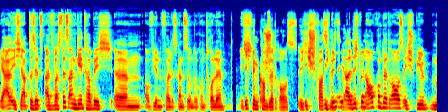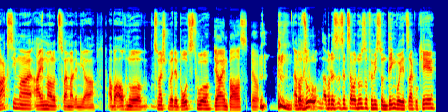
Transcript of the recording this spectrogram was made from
Ja, ich habe das jetzt, also was das angeht, habe ich ähm, auf jeden Fall das Ganze unter Kontrolle. Ich, ich bin komplett raus. Ich, ich, ich bin, Also ich bin auch komplett raus. Ich spiele maximal einmal oder zweimal im Jahr. Aber auch nur zum Beispiel bei der Bootstour. Ja, in Bars, ja. aber so, aber das ist jetzt aber nur so für mich so ein Ding, wo ich jetzt sage, okay,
